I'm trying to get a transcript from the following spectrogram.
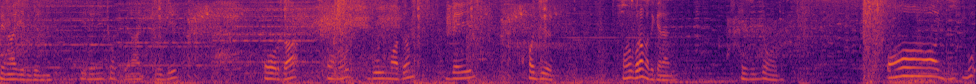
Fena yedi birini. Birini çok fena yedi. Orada onu duymadım. Değil. Hacı. Onu vuramadık herhalde. Ezildi orada. Y- bu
